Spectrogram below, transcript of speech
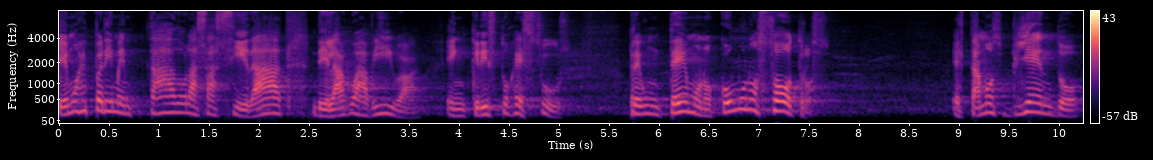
que hemos experimentado la saciedad del agua viva en Cristo Jesús, preguntémonos cómo nosotros estamos viendo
